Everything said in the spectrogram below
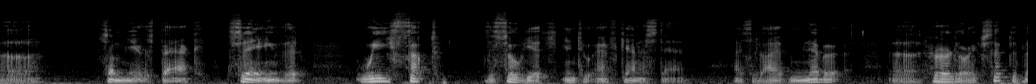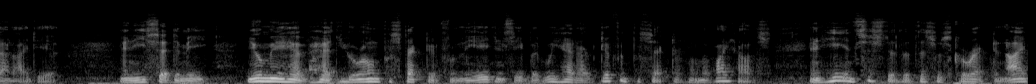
uh, some years back saying that we sucked the Soviets into Afghanistan. I said, I have never uh, heard or accepted that idea. And he said to me, You may have had your own perspective from the agency, but we had our different perspective from the White House. And he insisted that this was correct. And I,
